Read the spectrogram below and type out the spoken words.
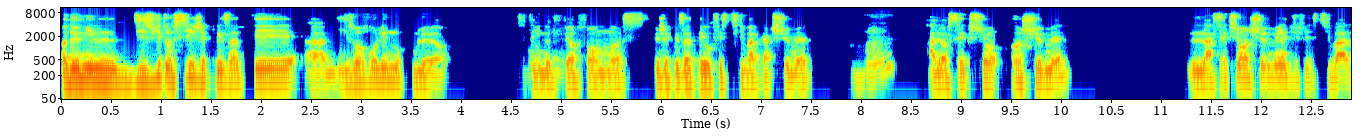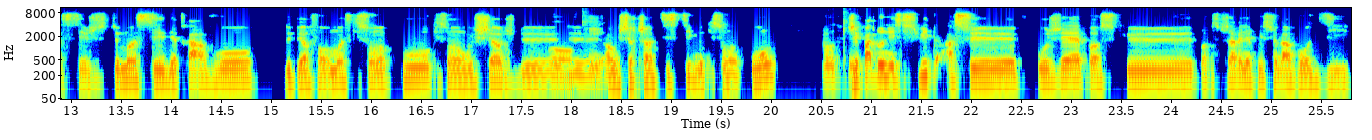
En 2018 aussi, j'ai présenté euh, Ils ont volé nos couleurs. C'était une autre performance que j'ai présentée au Festival 4 Chemins. Mm-hmm. À leur section En Chemin. La section En Chemin du festival, c'est justement des travaux de performance qui sont en cours, qui sont en recherche, de, en recherche artistique, donc qui sont en cours. Je n'ai pas donné suite à ce projet parce que, parce que j'avais l'impression d'avoir dit,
